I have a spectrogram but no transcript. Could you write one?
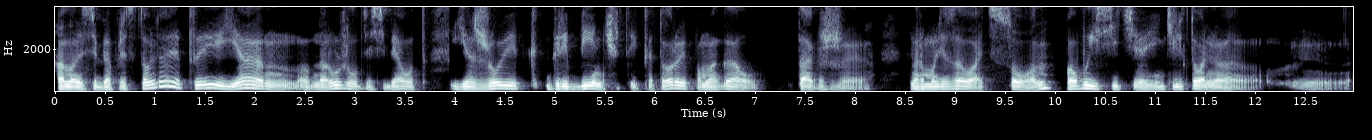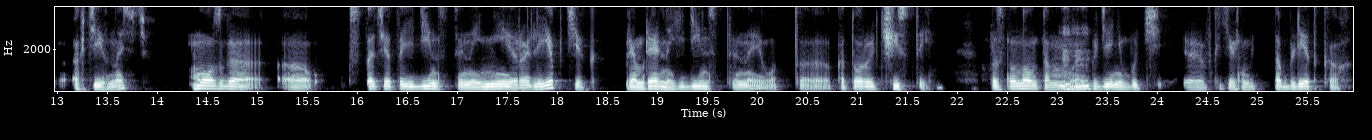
оно из себя представляет, и я обнаружил для себя вот ежовик гребенчатый, который помогал также нормализовать сон, повысить э, интеллектуальную активность мозга. А, кстати, это единственный нейролептик, прям реально единственный, вот, э, который чистый. В основном там угу. где-нибудь в каких-нибудь таблетках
